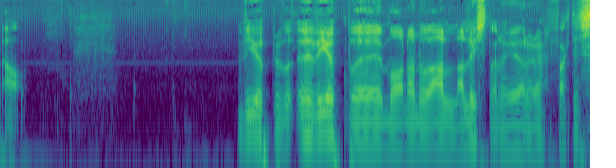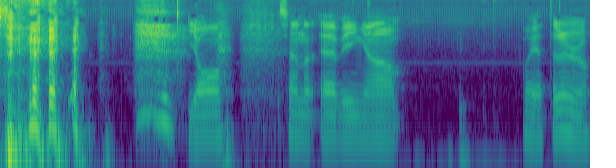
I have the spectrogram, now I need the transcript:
Ja. Vi, upp, eh, vi uppmanar nog alla lyssnare att göra det faktiskt. Ja, sen är vi inga. Vad heter det nu då?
